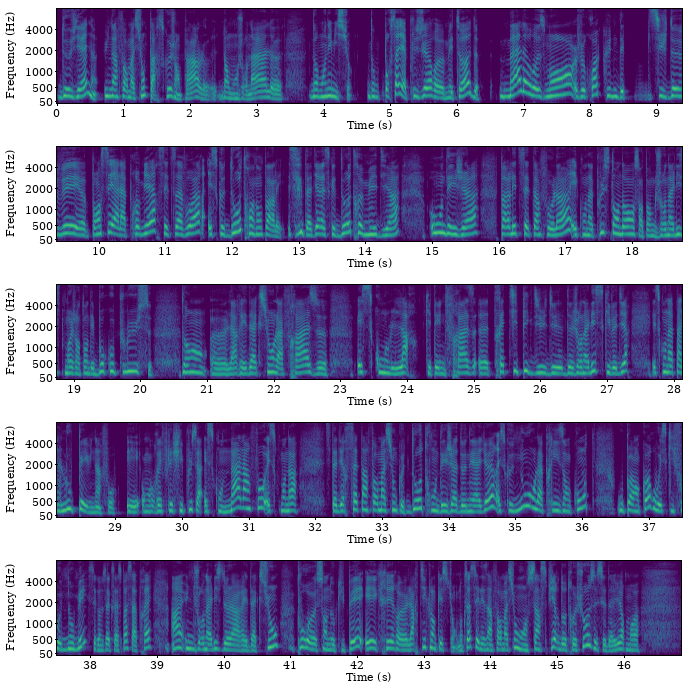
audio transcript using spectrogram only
devienne une information parce que j'en parle dans mon journal, dans mon émission. Donc pour ça, il y a plusieurs euh, méthodes. Malheureusement, je crois qu'une des si je devais euh, penser à la première, c'est de savoir est-ce que d'autres en ont parlé? C'est-à-dire est-ce que d'autres médias ont déjà parlé de cette info-là et qu'on a plus tendance en tant que journaliste, moi j'entendais beaucoup plus dans euh, la rédaction la phrase est-ce qu'on l'a? Qui était une phrase euh, très typique du, de journaliste qui veut dire est-ce qu'on n'a pas loupé une info? Et on réfléchit plus à est-ce qu'on a l'info? Est-ce qu'on a, c'est-à-dire cette information que d'autres ont déjà donnée ailleurs? Est-ce que nous on l'a prise en compte ou pas encore? Ou est-ce qu'il faut nommer? C'est comme ça que ça se passe après hein, une journaliste de la rédaction pour euh, s'en occuper et écrire euh, l'article en question. Donc ça, c'est les informations où on s'inspire d'autres choses et c'est d'ailleurs moi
